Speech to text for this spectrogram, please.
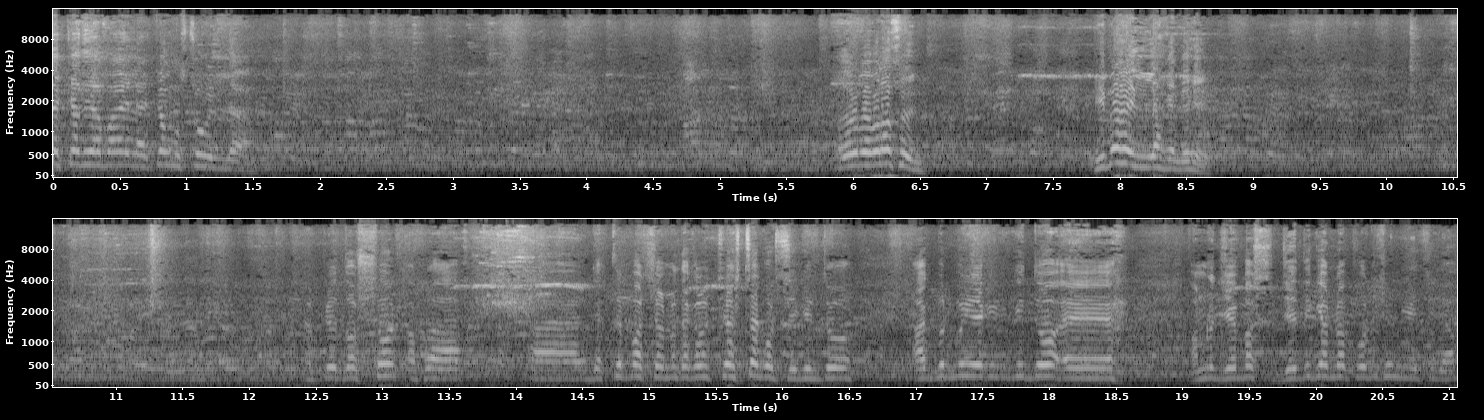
দেখা দিয়া ভাই, লাইটটা নষ্ট করলা ভালো আছেন? হিবা হিল্লা খেলে প্রিয় দর্শক, আপনারা দেখতে পাচ্ছেন, আমরা দেখানোর চেষ্টা করছি, কিন্তু আকবর ভাইয়াকে কিন্তু আমরা যে বাস, যেদিকে আমরা পজিশন নিয়েছিলাম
